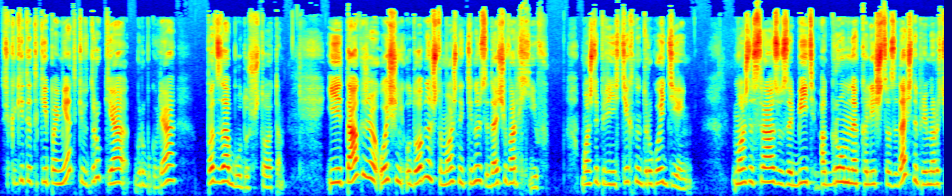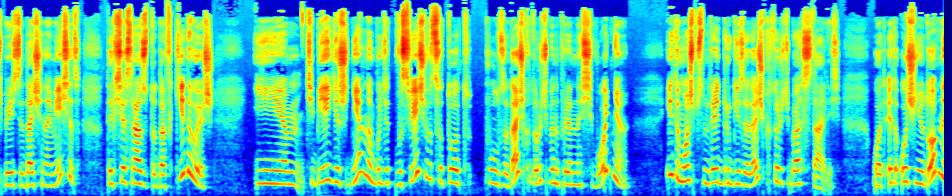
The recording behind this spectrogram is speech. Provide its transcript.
есть какие-то такие пометки, вдруг я, грубо говоря, подзабуду что-то. И также очень удобно, что можно кинуть задачи в архив, можно перенести их на другой день. Можно сразу забить огромное количество задач. Например, у тебя есть задача на месяц, ты все сразу туда вкидываешь, и тебе ежедневно будет высвечиваться тот пул задач, который у тебя, например, на сегодня — и ты можешь посмотреть другие задачи, которые у тебя остались. Вот, это очень удобно.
